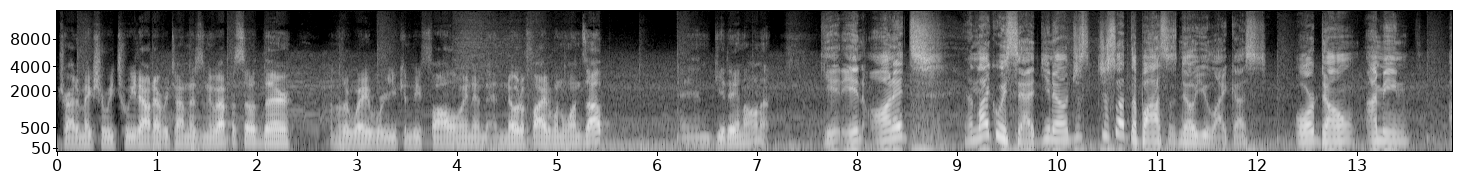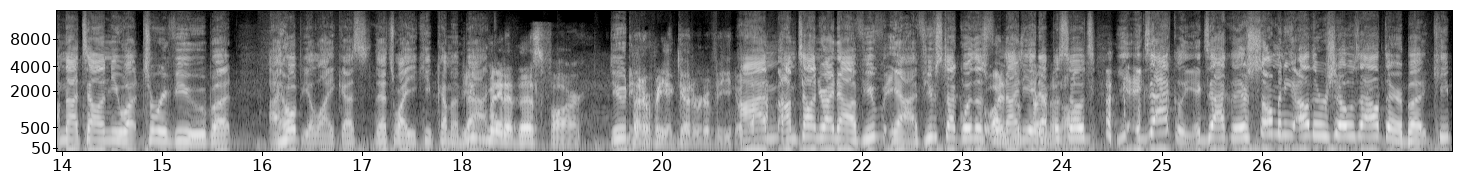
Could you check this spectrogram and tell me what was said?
try to make sure we tweet out every time there's a new episode there. Another way where you can be following and, and notified when one's up and get in on it. Get in on it, and like we said, you know, just just let the bosses know you like us or don't. I mean, I'm not telling you what to review, but I hope you like us. That's why you keep coming If back, you've made it this far, dude. better be a good review. I'm I'm telling you right now, if you've yeah, if you've stuck with us for 98 just turn it off. episodes, yeah, exactly, exactly. There's so many other shows out there, but keep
